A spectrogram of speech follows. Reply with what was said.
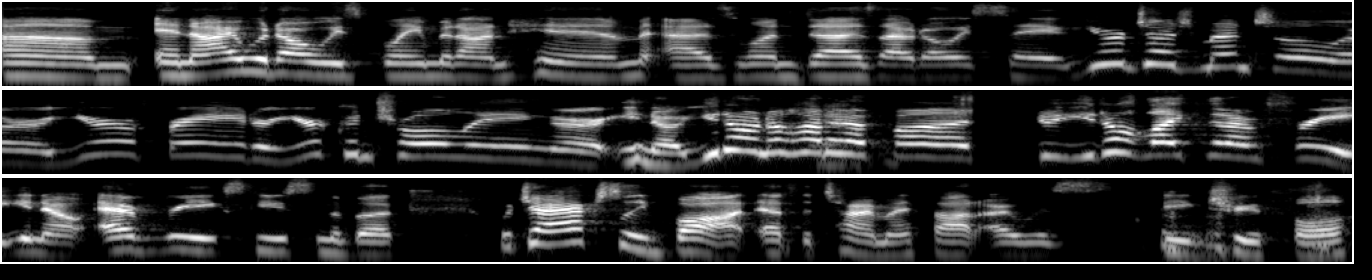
Um, and I would always blame it on him, as one does. I would always say, "You're judgmental, or you're afraid, or you're controlling, or you know, you don't know how to have fun. You don't like that I'm free." You know, every excuse in the book, which I actually bought at the time. I thought I was being truthful.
